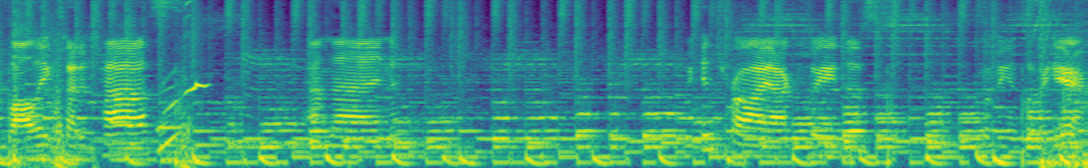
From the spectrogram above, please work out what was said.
Volley excited pass. And then we can try actually just moving this over here.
